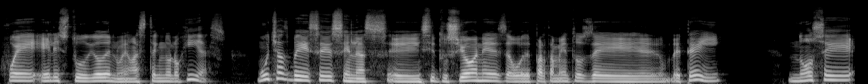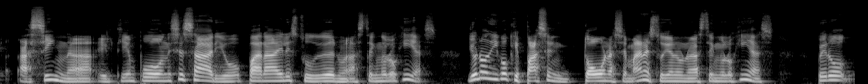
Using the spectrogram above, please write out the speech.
fue el estudio de nuevas tecnologías. Muchas veces en las eh, instituciones o departamentos de, de TI no se asigna el tiempo necesario para el estudio de nuevas tecnologías. Yo no digo que pasen toda una semana estudiando nuevas tecnologías, pero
